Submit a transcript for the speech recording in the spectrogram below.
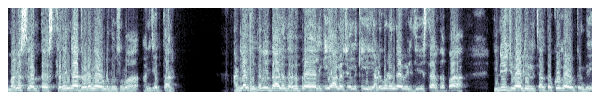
మనస్సు అంత స్థిరంగా దృఢంగా ఉండదు సుమా అని చెప్తారు. అట్లాగే ఇతరుల తాలూకు అభిప్రాయాలకి ఆలోచనలకి అనుగుణంగా వీళ్ళు జీవిస్తారు తప్ప ఇండివిజువాలిటీ చాలా తక్కువగా ఉంటుంది.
